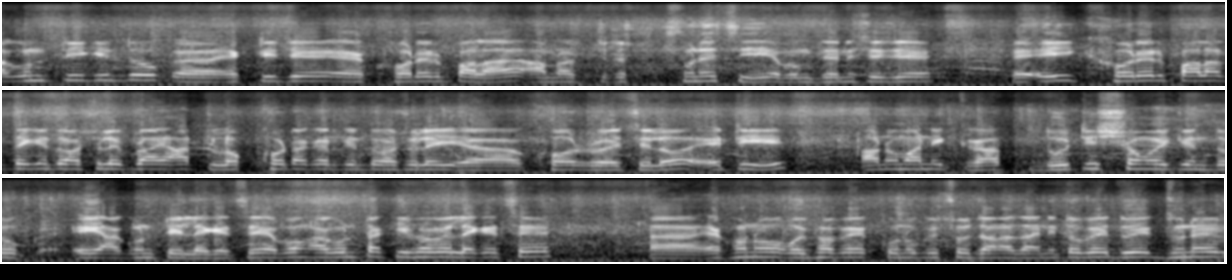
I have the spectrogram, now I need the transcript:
আগুনটি কিন্তু একটি যে খড়ের পালা আমরা যেটা শুনেছি এবং জেনেছি যে এই খড়ের পালাতে কিন্তু আসলে প্রায় আট লক্ষ টাকার কিন্তু আসলে খড় রয়েছিল। এটি আনুমানিক রাত দুইটির সময় কিন্তু এই আগুনটি লেগেছে এবং আগুনটা কীভাবে লেগেছে আহ, এখনও ওইভাবে কোনো কিছু জানা যায়নি। তবে দু একজনের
